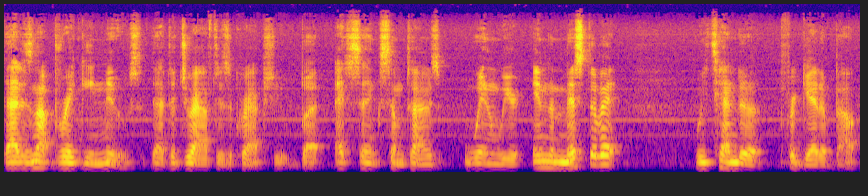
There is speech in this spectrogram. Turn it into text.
that is not breaking news, that the draft is a crapshoot. But I think sometimes when we're in the midst of it, we tend to forget about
